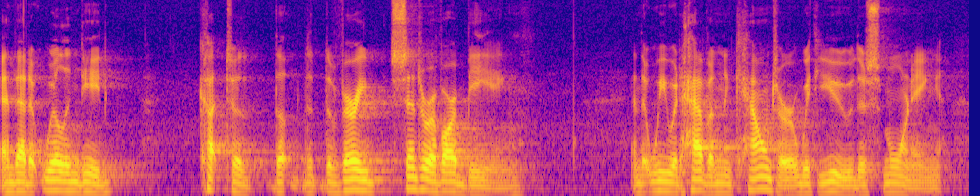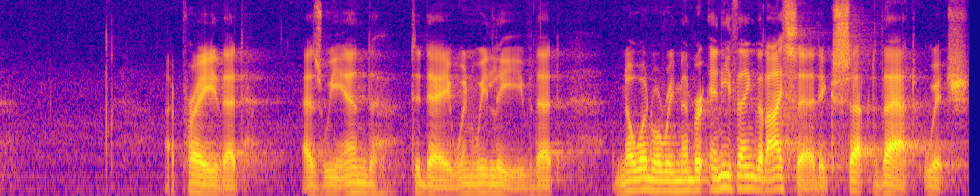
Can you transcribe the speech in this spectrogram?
and that it will indeed cut to the, the, the very center of our being, and that we would have an encounter with you this morning. I pray that as we end today, when we leave, that no one will remember anything that I said except that which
